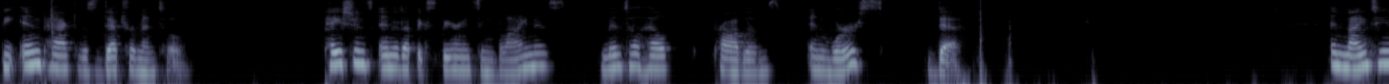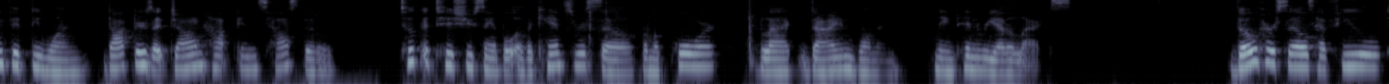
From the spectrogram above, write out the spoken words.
The impact was detrimental. Patients ended up experiencing blindness, mental health problems, and worse, death. In 1951, doctors at Johns Hopkins Hospital took a tissue sample of a cancerous cell from a poor, black, dying woman named Henrietta Lacks. Though her cells have fueled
